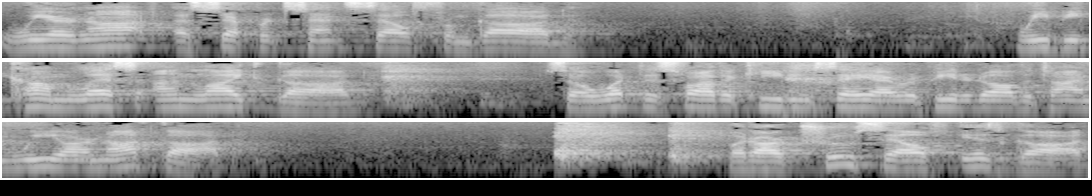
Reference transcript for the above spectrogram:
we are not a separate sense self from God. We become less unlike God so, what does Father Keating say? I repeat it all the time. We are not God, but our true self is God.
